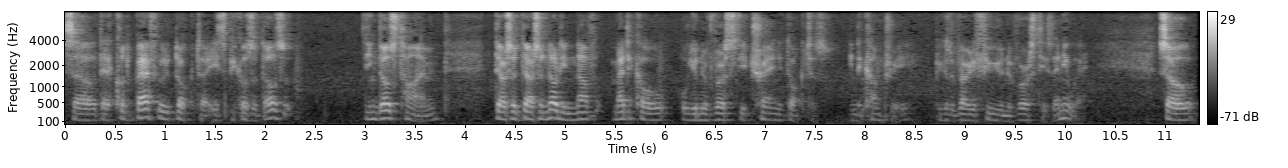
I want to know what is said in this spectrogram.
So they're called barefoot doctor. It's because of those in those time there's a, there's not enough medical or university trained doctors in the country because of very few universities anyway. So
